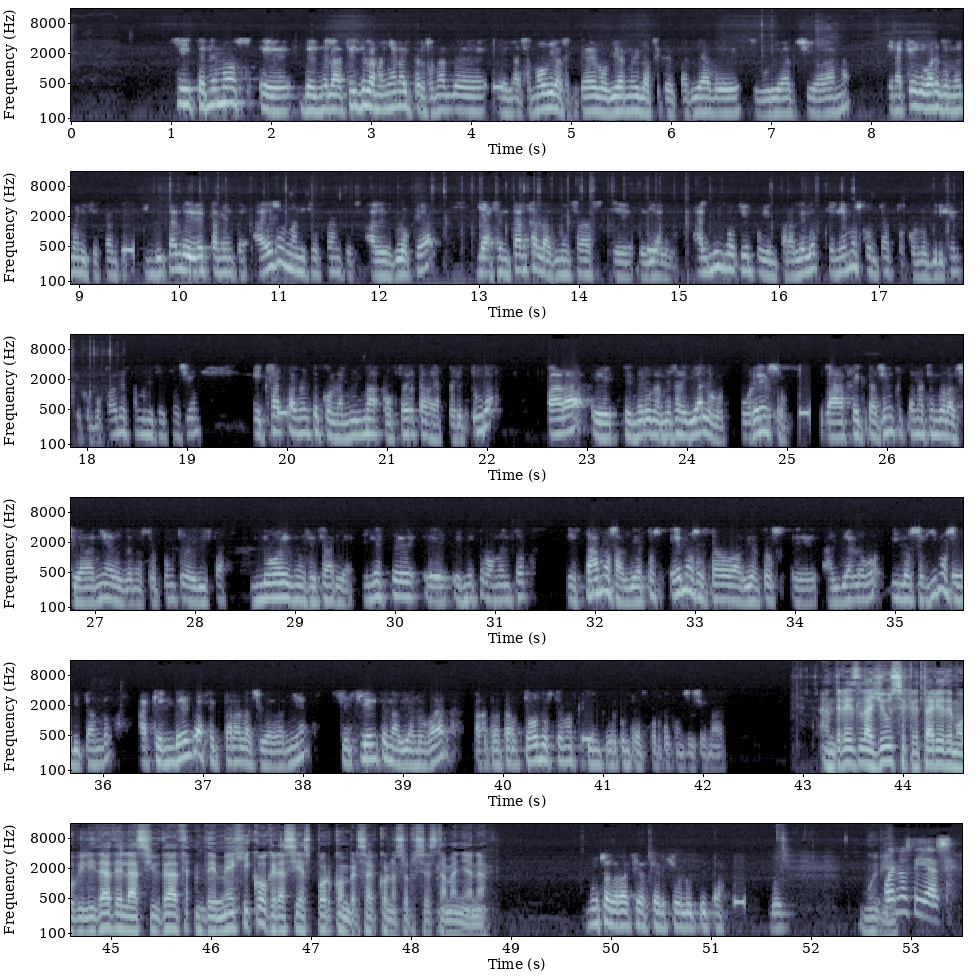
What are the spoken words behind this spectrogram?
Sí, tenemos eh, desde las 6 de la mañana hay personal de, de la SAMOVI, la Secretaría de Gobierno y la Secretaría de Seguridad Ciudadana en aquellos lugares donde hay manifestantes, invitando directamente a esos manifestantes a desbloquear y a sentarse a las mesas eh, de diálogo. Al mismo tiempo y en paralelo tenemos contacto con los dirigentes que convocaron esta manifestación exactamente con la misma oferta de apertura para eh, tener una mesa de diálogo. Por eso, la afectación que están haciendo a la ciudadanía desde nuestro punto de vista no es necesaria. En este, eh, en este momento estamos abiertos, hemos estado abiertos eh, al diálogo y los seguimos invitando a que en vez de afectar a la ciudadanía, se sienten a dialogar para tratar todos los temas que tienen que ver con transporte concesionado. Andrés Layú, secretario de Movilidad de la Ciudad de México, gracias por conversar con nosotros esta mañana. Muchas gracias, Sergio Lupita. Muy bien. Buenos días.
